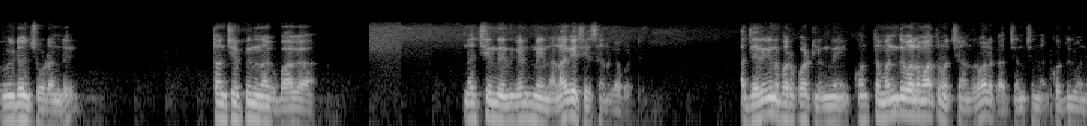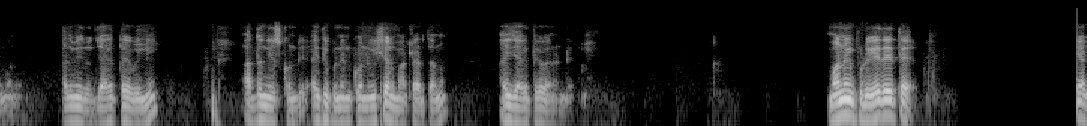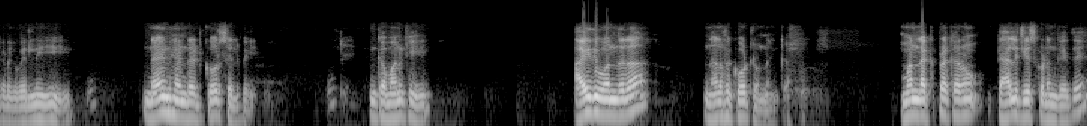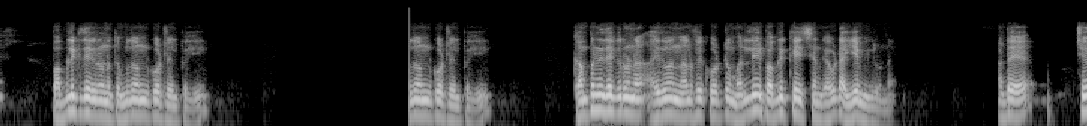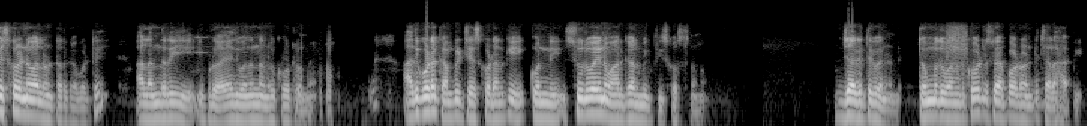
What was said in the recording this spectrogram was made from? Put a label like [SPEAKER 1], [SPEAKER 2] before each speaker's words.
[SPEAKER 1] వీడియోని చూడండి. తను చెప్పింది నాకు బాగా నచ్చింది. ఎందుకంటే నేను అలాగే చేశాను కాబట్టి. ఆ జరిగిన పొరపాట్లన్నీ కొంతమంది వాళ్ళు మాత్రం వచ్చాయి అందరూ వాళ్ళకి అది చిన్న చిన్న కొద్దిగా మంది మనం అది మీరు జాగ్రత్తగా విని అర్థం చేసుకోండి. అయితే ఇప్పుడు నేను కొన్ని విషయాలు మాట్లాడతాను. అవి జాగ్రత్తగా వినండి. మనం ఇప్పుడు ఏదైతే అక్కడికి వెళ్ళి నైన్ హండ్రెడ్ కోర్స్ వెళ్ళిపోయి ఇంకా మనకి ఐదు వందల నలభై కోట్లు ఉన్నాయి ఇంకా. మన లెక్క ప్రకారం టాలీ చేసుకోవడానికి అయితే పబ్లిక్ దగ్గర ఉన్న తొమ్మిది వందల కోట్లు వెళ్ళిపోయి తొమ్మిది వందల కోట్లు వెళ్ళిపోయి కంపెనీ దగ్గర ఉన్న ఐదు వందల నలభై కోట్లు మళ్ళీ పబ్లిక్కే ఇచ్చాను కాబట్టి అయ్యే మిగిలి ఉన్నాయి. అంటే చేసుకోలేని వాళ్ళు ఉంటారు కాబట్టి వాళ్ళందరి ఇప్పుడు ఐదు వందల నలభై కోట్లు ఉన్నాయి. అది కూడా కంప్లీట్ చేసుకోవడానికి కొన్ని సులువైన మార్గాలు మీకు తీసుకొస్తున్నాను. జాగ్రత్తగా వినండి తొమ్మిది వందల కోట్లు స్వాప్ అవడం అంటే చాలా హ్యాపీ.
